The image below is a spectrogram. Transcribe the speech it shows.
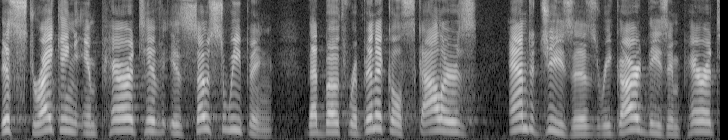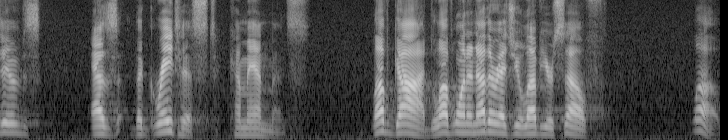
This striking imperative is so sweeping that both rabbinical scholars and Jesus regard these imperatives as the greatest commandments. Love God, love one another as you love yourself. Love.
